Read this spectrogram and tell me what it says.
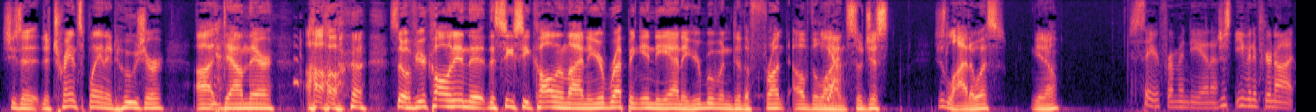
she's a, a transplanted Hoosier uh, down there. Uh, so if you're calling in the, the CC calling line and you're repping Indiana, you're moving to the front of the line. Yeah. So just just lie to us, you know. Just say you're from Indiana, just even if you're not.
